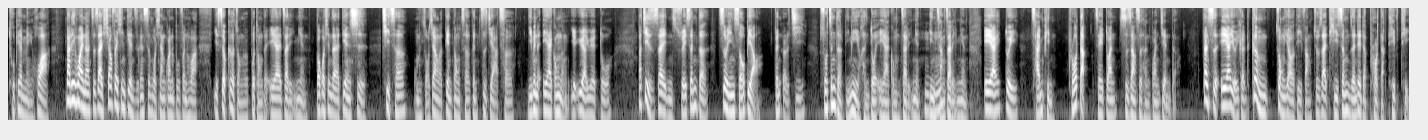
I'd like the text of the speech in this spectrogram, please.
图片美化。那另外呢，这在消费性电子跟生活相关的部分的话，也是有各种的不同的 AI 在里面，包括现在的电视、汽车，我们走向了电动车跟自驾车，里面的 AI 功能也越来越多。那即使在你随身的智慧型手表跟耳机，说真的，里面有很多 AI 功能在里面，隐藏在里面。AI 对产品 product 这一端事实上是很关键的，但是 AI 有一个更重要的地方，就是在提升人类的 productivity。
